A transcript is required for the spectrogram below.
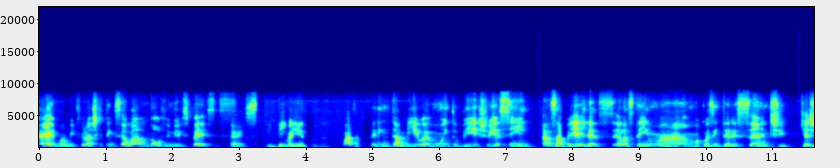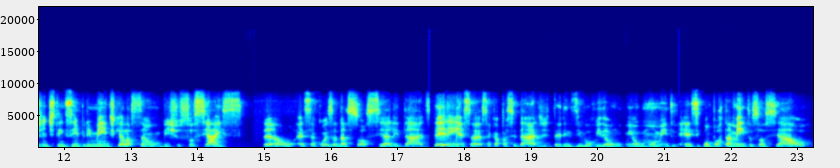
É, mamífero acho que tem, sei lá, 9 mil espécies. É, tem bem Mas menos, né? Quase 30 mil é muito bicho. E assim, as abelhas, elas têm uma, uma coisa interessante que a gente tem sempre em mente, que elas são bichos sociais. Então, essa coisa da socialidade, terem essa, essa capacidade, terem desenvolvido em algum momento esse comportamento social,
